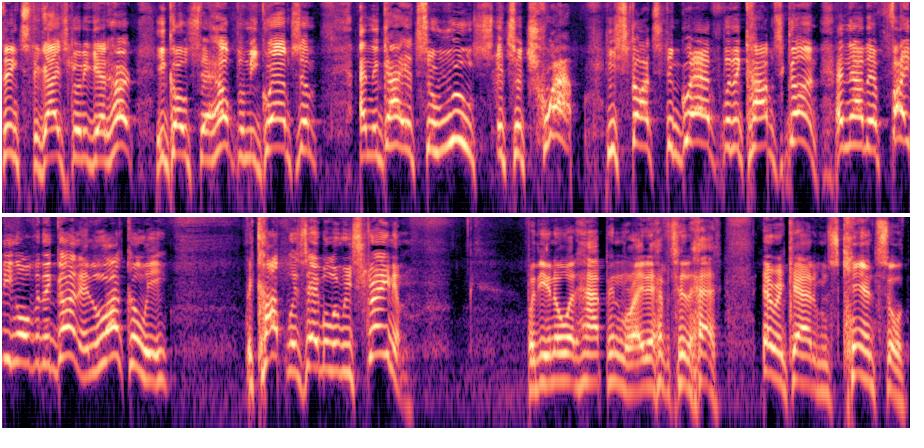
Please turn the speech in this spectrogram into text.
thinks the guy's going to get hurt. He goes to help him. He grabs him. And the guy, it's a ruse. It's a trap. He starts to grab for the cop's gun. And now they're fighting over the gun. And luckily, the cop was able to restrain him. But you know what happened right after that? Eric Adams canceled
